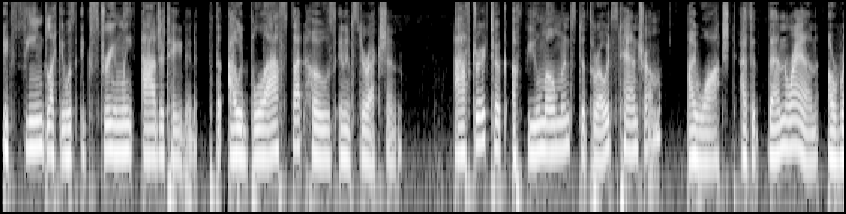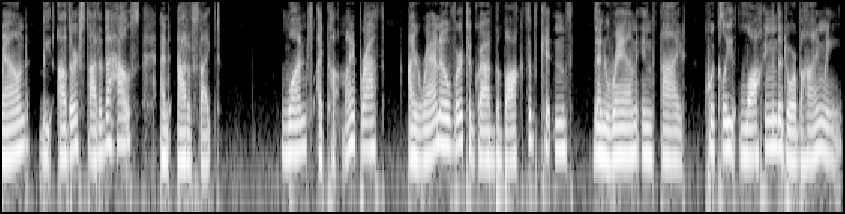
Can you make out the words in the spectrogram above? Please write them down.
It seemed like it was extremely agitated that I would blast that hose in its direction. After it took a few moments to throw its tantrum, I watched as it then ran around the other side of the house and out of sight. Once I caught my breath, I ran over to grab the box of kittens, then ran inside, quickly locking the door behind me.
